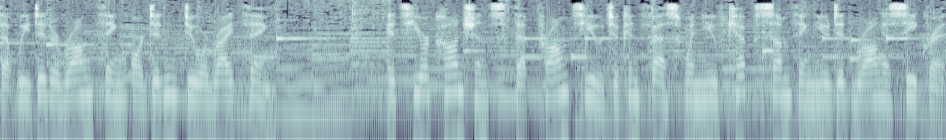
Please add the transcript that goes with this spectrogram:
that we did a wrong thing or didn't do a right thing. It's your conscience that prompts you to confess when you've kept something you did wrong a secret.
